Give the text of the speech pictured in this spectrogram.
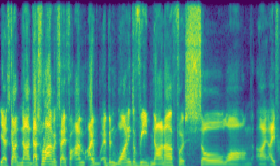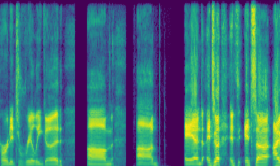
Yeah, it's got Nana. That's what I'm excited for. I'm I've been wanting to read Nana for so long. I, I've heard it's really good. Um, uh, and it's it's it's uh I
